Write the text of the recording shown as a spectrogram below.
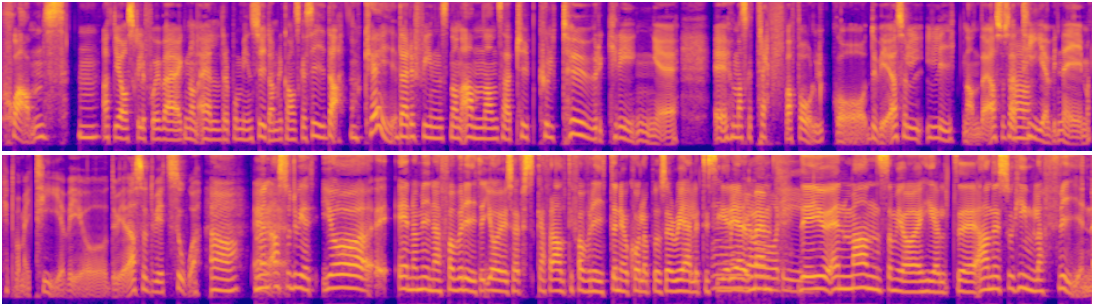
chans Mm. att jag skulle få iväg någon äldre på min sydamerikanska sida. Okej. Där det finns någon annan så typ kultur kring eh, eh, hur man ska träffa folk och du vet, alltså liknande. Alltså så här Ja. tv, nej man kan inte vara med i tv och du vet, alltså du vet så. Ja, men Eh. alltså du vet, jag, en av mina favoriter, jag är ju så här, skaffar alltid favoriter när jag kollar på så reality-serier, Mm, men det. det är ju en man som jag är helt, eh, han är så himla fin.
